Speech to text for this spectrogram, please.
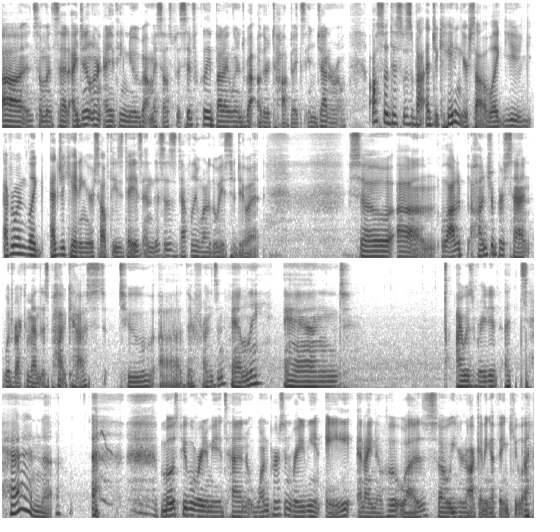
Uh, and someone said, I didn't learn anything new about myself specifically, but I learned about other topics in general. Also, this was about educating yourself. Like you, everyone like educating yourself these days, and this is definitely one of the ways to do it. So, um, a lot of hundred percent would recommend this podcast to uh, their friends and family, and I was rated a ten. Most people rated me a ten. One person rated me an eight, and I know who it was. So you're not getting a thank you letter.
